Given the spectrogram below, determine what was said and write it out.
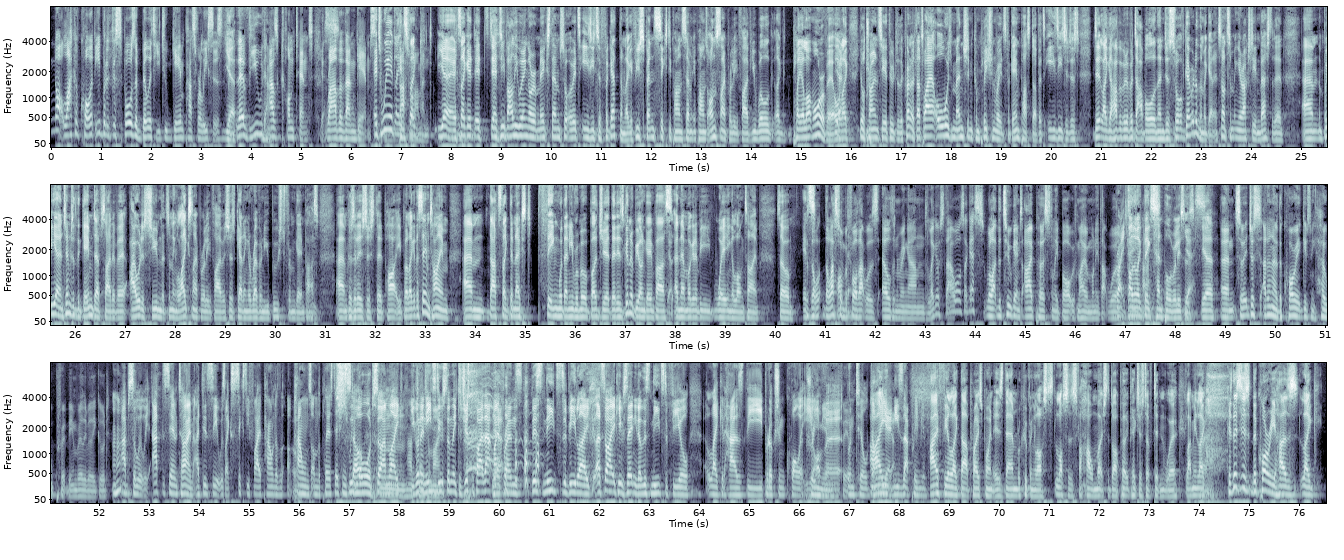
not lack of quality, but a disposability to Game Pass releases. Yeah. They're viewed as content rather than games. It's weird. Like, That's it's what like I meant. yeah, it's like it, it's they're devaluing or it makes them sort of it's easy to forget them. Like if you spend sixty pounds, seventy pounds on Sniper Elite Five, you will like play a lot more of it, or Yeah. like you'll try and see it through to the credits. That's why I always mention completion rates for Game Pass stuff. It's easy to just do, like have a bit of a dabble and then just sort of get rid of them again. It's not something you're actually invested in. Um, but yeah, in terms of the game dev side of it, I would assume that something like Sniper Elite Five is just getting a revenue boost from Game Pass because it is just third party. But like at the same time, um, that's like the next thing with any remote budget that is going to be on Game Pass, and then we're going to be waiting a long time. So it's the, the last one hot before that was Elden Ring and Lego Star Wars, I guess. Well, like the two games I personally bought with my own money that were Right. Oh, they're like big tentpole releases. Yes. Yeah. Um, so it just, I don't know, the quarry, it gives me hope for it being really, really good. Mm-hmm. Absolutely. At the same time, I did see it was like sixty-five pound on the, uh, pounds on the PlayStation Sweet Store. Lord. So I'm like, I've you're going to need to do something to justify that, my friends. This needs to be like. That's why I keep saying, you know, this needs to feel like it has the production quality of premium uh. Until Dawn. I- yeah, it needs that premium. I feel like that price point is them recouping lost losses for how much the Dark Picture stuff didn't work. I mean, like, because this is the quarry has like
